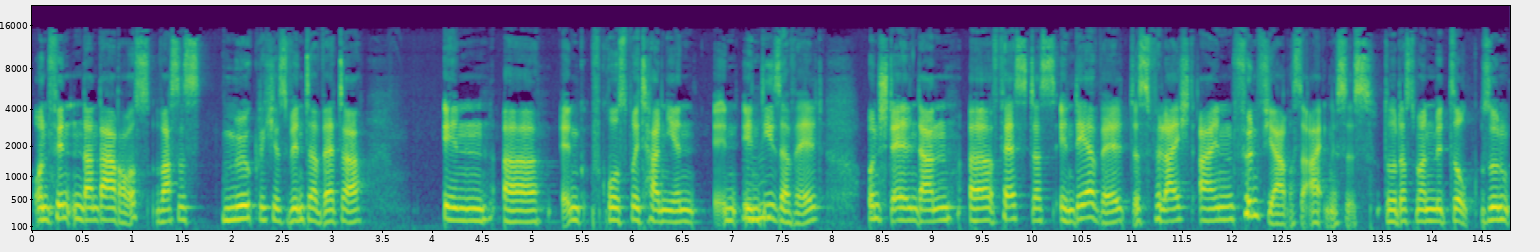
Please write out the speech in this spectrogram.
und finden dann daraus, was ist mögliches Winterwetter in, äh, in Großbritannien, in, in mhm. dieser Welt und stellen dann äh, fest, dass in der Welt das vielleicht ein Fünfjahresereignis ist, so dass man mit so, so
